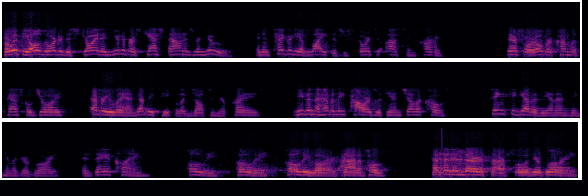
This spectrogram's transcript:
For with the old order destroyed, a universe cast down is renewed, and integrity of life is restored to us in Christ. Therefore, overcome with paschal joy, every land, every people exults in your praise, and even the heavenly powers with the angelic host sing together the unending hymn of your glory as they acclaim, Holy, holy, holy Lord, God of hosts, heaven and earth are full of your glory.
